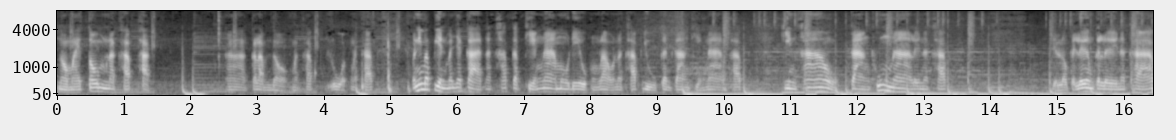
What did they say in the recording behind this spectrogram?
หน่อไม้ต้มนะครับ ผักกะหล่ำดอกนะครับ ลวกนะครับ วันนี้มาเปลี่ยนบรรยากาศนะครับ กับเถียงนาโมเดลของเรานะครับ อยู่กันกลางเถียงนานะครับ กินข้าวกลางทุ่งนาเลยนะครับ เดี๋ยวเราไปเริ่มกันเลยนะครับ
